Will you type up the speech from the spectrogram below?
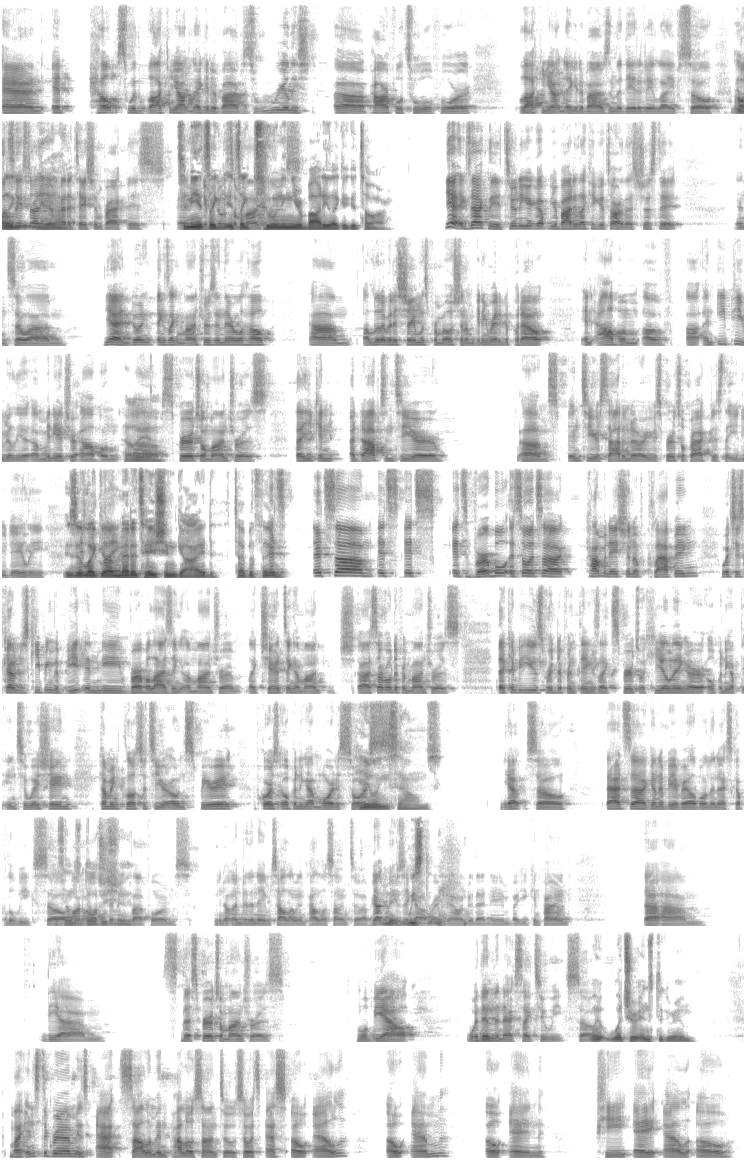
and it helps with blocking out negative vibes. It's a really uh, powerful tool for blocking out negative vibes in the day to day life. So I would say like- starting a yeah. meditation practice. to me it's like it's like tuning your body like a guitar Yeah, exactly. Tuning your your body like a guitar. That's just it. And so, um, yeah, and doing things like mantras in there will help. um, a little bit of shameless promotion. I'm getting ready to put out an album of uh, an EP, really, a miniature album Hell of spiritual mantras that you can adopt into your um, into your sadhana or your spiritual practice that you do daily. Is it you'd like a meditation guide type of thing? It's it's um it's it's it's verbal. So it's a combination of clapping, which is kind of just keeping the beat, and me verbalizing a mantra, like chanting a man, uh, several different mantras that can be used for different things, like spiritual healing or opening up the intuition, coming closer to your own spirit. Of course, opening up more to source. Healing sounds. Yep. So that's uh, going to be available in the next couple of weeks. So on all streaming shit. platforms, you know, under the name Solomon Palo Santo. I've got music we out st- right now under that name, but you can find the um the um the spiritual mantras will be out within Wait. the next like two weeks. So what's your Instagram? my Instagram is at Solomon Palo Santo. So it's S O L O M O N P A L O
